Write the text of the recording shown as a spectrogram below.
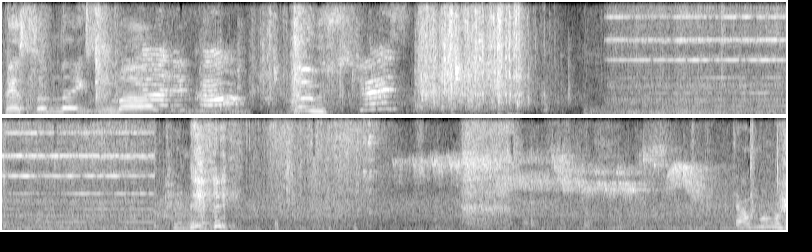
Bis zum nächsten Mal. Ja, Nico. Tschüss. Tschüss. Da muss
